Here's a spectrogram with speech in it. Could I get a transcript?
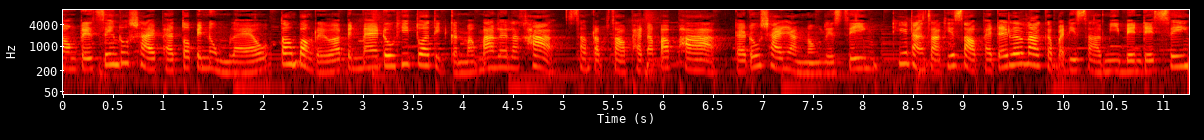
น้องเดซซิ่งลูกชายแพทโตเป็นหนุ่มแล้ว ต้องบอกเลยว่าเป็นแม่ลูกที่ตัวติดกันมากๆเลยล่ะค่ะสำหรับสาวแพทนปภาและลูกชายอย่างน้องเดซซิ่งที่หลังจากที่สาวแพทได้เลิกรากับอดีตสามีเบนเดซซิ่ง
